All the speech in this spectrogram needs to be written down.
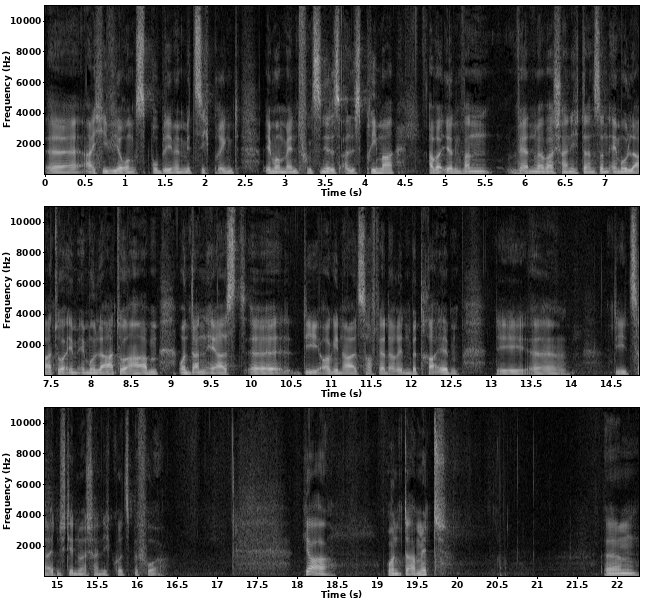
äh, Archivierungsprobleme mit sich bringt. Im Moment funktioniert das alles prima, aber irgendwann werden wir wahrscheinlich dann so einen Emulator im Emulator haben und dann erst äh, die Originalsoftware darin betreiben. Die, äh, die Zeiten stehen wahrscheinlich kurz bevor. Ja, und damit ähm,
